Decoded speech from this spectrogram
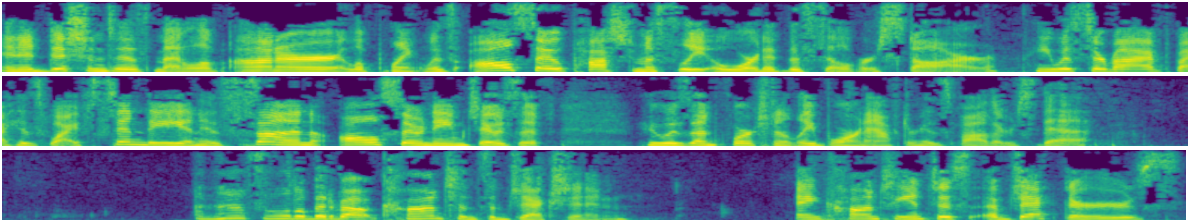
In addition to his Medal of Honor, LaPointe was also posthumously awarded the Silver Star. He was survived by his wife Cindy and his son, also named Joseph, who was unfortunately born after his father's death. And that's a little bit about conscience objection and conscientious objectors.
